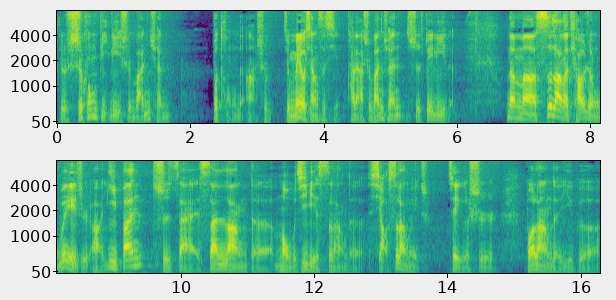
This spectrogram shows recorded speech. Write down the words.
就是时空比例是完全不同的啊，是就没有相似性，它俩是完全是对立的。那么四浪的调整位置啊，一般是在三浪的某级别四浪的小四浪位置，这个是波浪的一个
